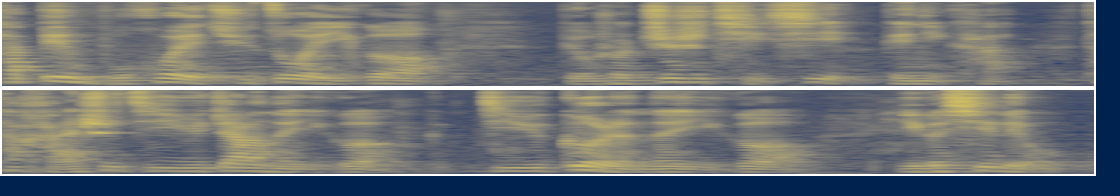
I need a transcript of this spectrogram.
他并不会去做一个，比如说知识体系给你看，他还是基于这样的一个基于个人的一个一个溪流，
